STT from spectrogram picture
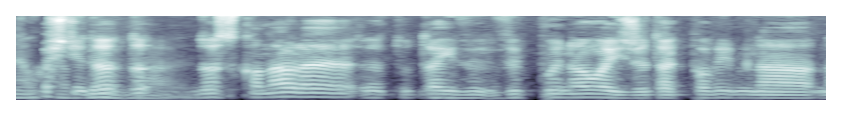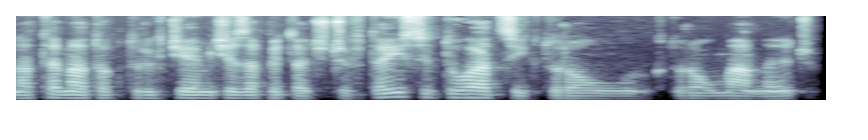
Nauka Właśnie, do, do, doskonale tutaj wypłynąłeś, że tak powiem, na, na temat, o który chciałem Cię zapytać. Czy w tej sytuacji, którą, którą mamy, czy,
